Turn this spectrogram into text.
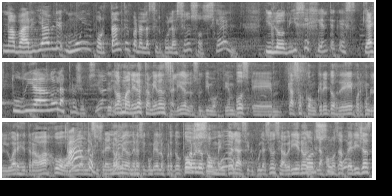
una variable muy importante para la circulación social. Y lo dice gente que, que, ha estudiado las proyecciones. De todas maneras, también han salido en los últimos tiempos eh, casos concretos de, por ejemplo, en lugares de trabajo, había ah, una cifra enorme donde no se cumplían los protocolos, aumentó la circulación, se abrieron las famosas perillas.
